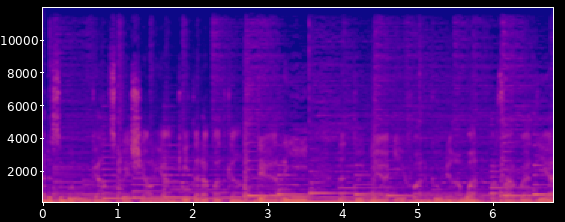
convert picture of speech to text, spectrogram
ada sebuah unggahan spesial yang kita dapatkan dari tentunya Ivan Gunawan. Persahabat ya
